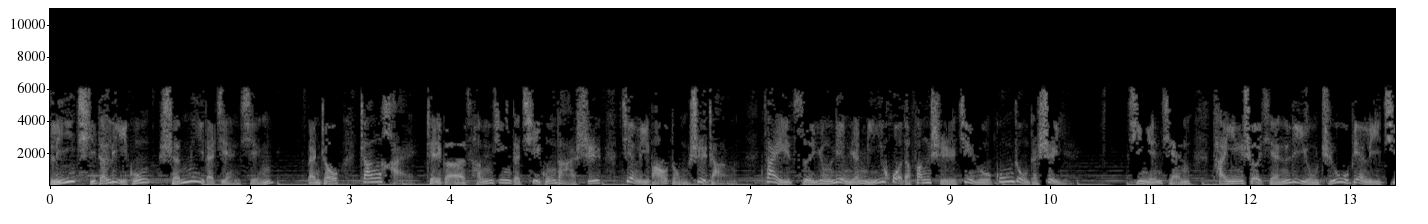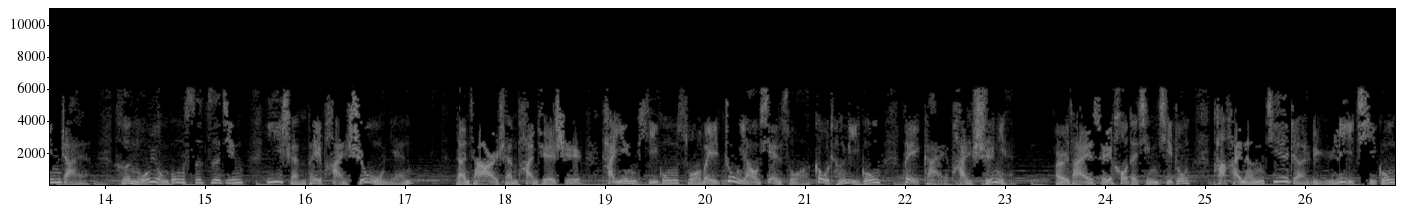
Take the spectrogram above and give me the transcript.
离奇的立功，神秘的减刑。本周，张海这个曾经的气功大师、健力宝董事长，再一次用令人迷惑的方式进入公众的视野。七年前，他因涉嫌利用职务便利侵占和挪用公司资金，一审被判十五年。但在二审判决时，他因提供所谓重要线索构成立功，被改判十年。而在随后的刑期中，他还能接着屡立奇功，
